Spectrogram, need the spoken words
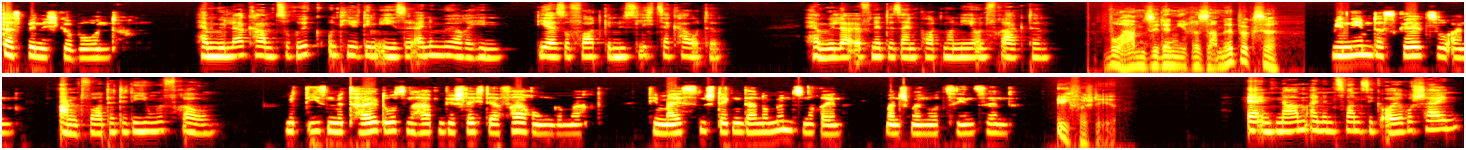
Das bin ich gewohnt. Herr Müller kam zurück und hielt dem Esel eine Möhre hin, die er sofort genüsslich zerkaute. Herr Müller öffnete sein Portemonnaie und fragte Wo haben Sie denn Ihre Sammelbüchse? Wir nehmen das Geld so an. antwortete die junge Frau. Mit diesen Metalldosen haben wir schlechte Erfahrungen gemacht. Die meisten stecken da nur Münzen rein, manchmal nur zehn Cent. Ich verstehe. Er entnahm einen 20-Euro-Schein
